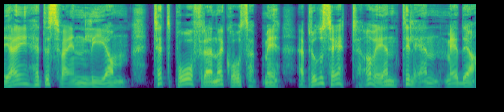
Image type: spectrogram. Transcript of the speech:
Jeg heter Svein Lian. Tett på fra NRK Sápmi er produsert av 1 til 1 Media.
